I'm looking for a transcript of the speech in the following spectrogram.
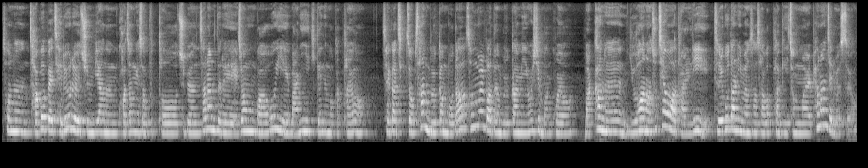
저는 작업의 재료를 준비하는 과정에서부터 주변 사람들의 애정과 호의에 많이 기대는 것 같아요. 제가 직접 산 물감보다 선물 받은 물감이 훨씬 많고요. 마카는 유화나 수채화와 달리 들고 다니면서 작업하기 정말 편한 재료였어요.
